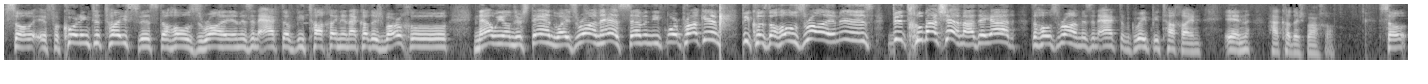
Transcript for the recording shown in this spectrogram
So if according to Toisvis, the whole Zraim is an act of bitachon in HaKadosh Baruch Hu, now we understand why Zraim has 74 prakim, because the whole Zraim is bitchu b'Hashem adeyad. The whole Zraim is an act of great bitachon in HaKadosh Baruch Hu. So,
